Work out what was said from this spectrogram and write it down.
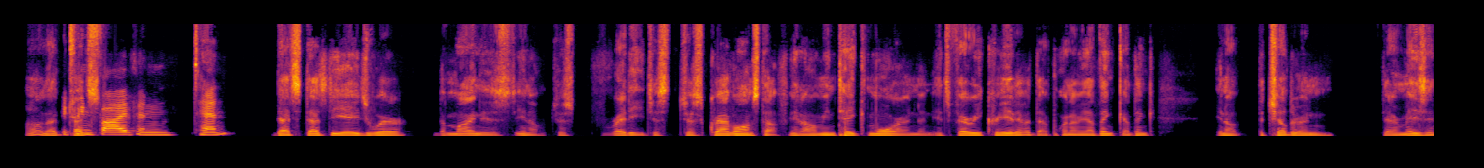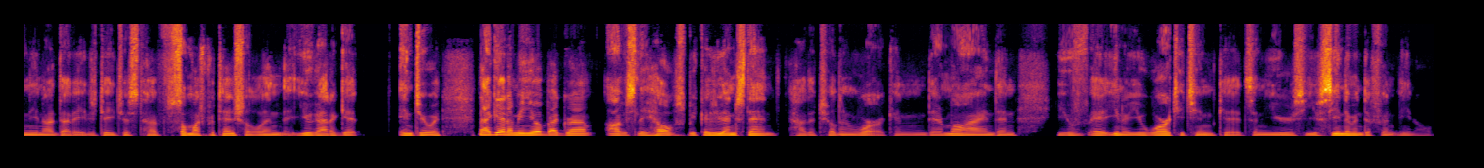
Oh, that between five and ten. That's that's the age where the mind is, you know, just ready, just just grab on stuff. You know, I mean, take more, and, and it's very creative at that point. I mean, I think I think, you know, the children, they're amazing. You know, at that age, they just have so much potential, and you got to get into it. Now, again, I mean, your background obviously helps because you understand how the children work and their mind, and you've, eh, you know, you were teaching kids and you you've seen them in different, you know,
